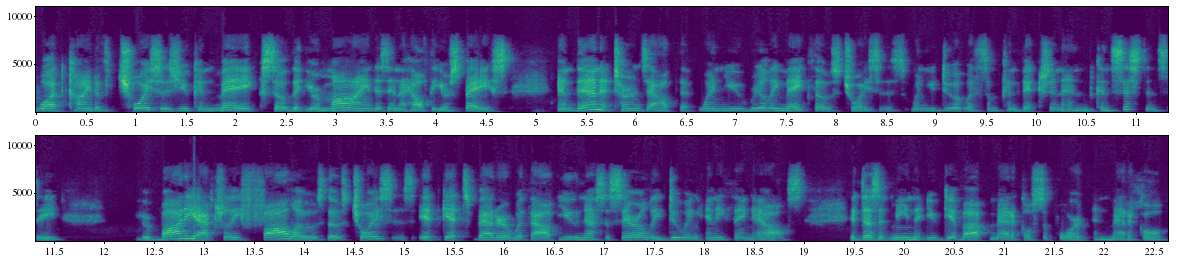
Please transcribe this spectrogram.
what kind of choices you can make so that your mind is in a healthier space. And then it turns out that when you really make those choices, when you do it with some conviction and consistency, your body actually follows those choices. It gets better without you necessarily doing anything else. It doesn't mean that you give up medical support and medical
